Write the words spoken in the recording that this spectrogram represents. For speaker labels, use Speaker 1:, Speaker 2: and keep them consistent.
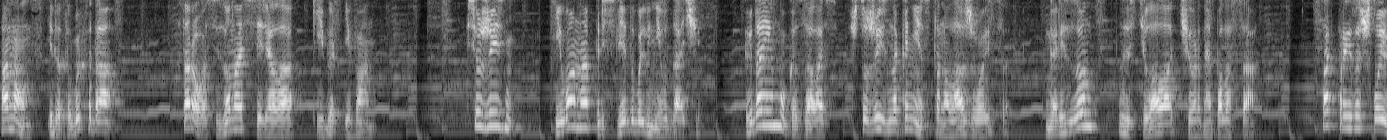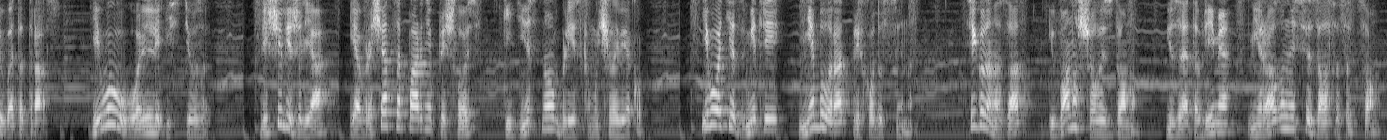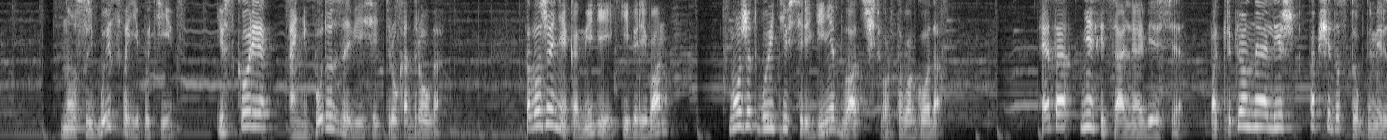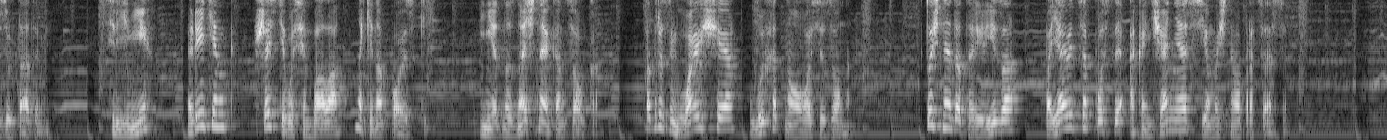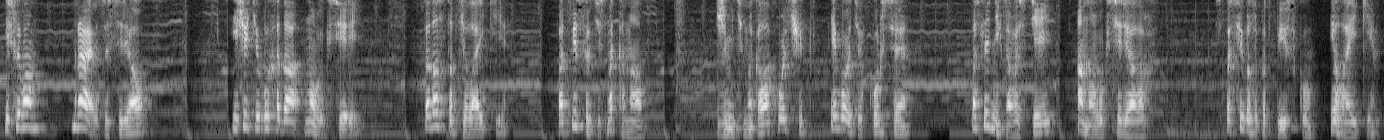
Speaker 1: Анонс и дату выхода второго сезона сериала Кибер Иван. Всю жизнь Ивана преследовали неудачи. Когда ему казалось, что жизнь наконец-то налаживается, горизонт застилала черная полоса. Так произошло и в этот раз. Его уволили из Тюза. Лишили жилья, и обращаться парню пришлось к единственному близкому человеку. Его отец Дмитрий не был рад приходу сына. Три года назад Иван ушел из дома и за это время ни разу не связался с отцом. Но у судьбы свои пути, и вскоре они будут зависеть друг от друга. Продолжение комедии «Кибер Иван» может выйти в середине 2024 года. Это неофициальная версия, подкрепленная лишь общедоступными результатами. Среди них рейтинг 6,8 балла на кинопоиске и неоднозначная концовка, подразумевающая выход нового сезона. Точная дата релиза появится после окончания съемочного процесса. Если вам нравится сериал, ищите выхода новых серий, тогда ставьте лайки, подписывайтесь на канал, жмите на колокольчик и будете в курсе последних новостей о новых сериалах. Спасибо за подписку и лайки.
